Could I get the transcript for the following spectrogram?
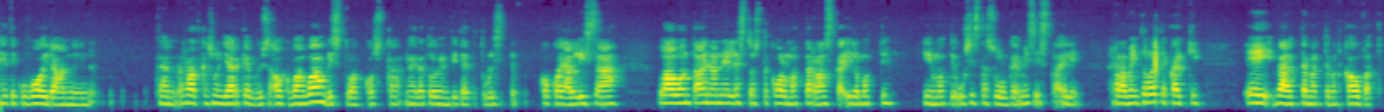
heti kun voidaan, niin tämän ratkaisun järkevyys alkoi vain vahvistua, koska näitä toimenpiteitä tuli sitten koko ajan lisää. Lauantaina 14.3. Ranska ilmoitti, ilmoitti uusista sulkemisista, eli ravintolat ja kaikki ei-välttämättömät kaupat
